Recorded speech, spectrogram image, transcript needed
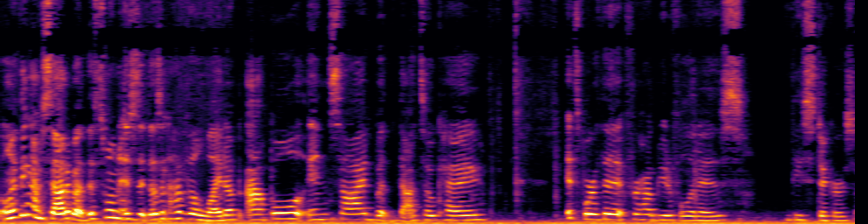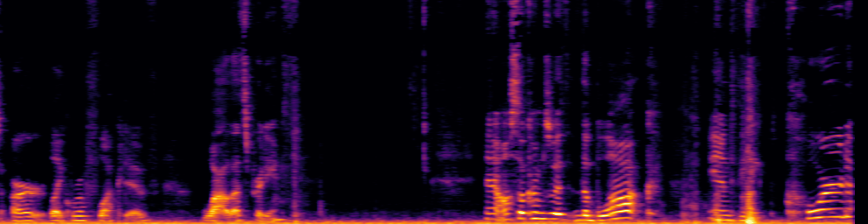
The only thing I'm sad about this one is it doesn't have the light up apple inside, but that's okay. It's worth it for how beautiful it is. These stickers are like reflective. Wow, that's pretty. And it also comes with the block and the cord.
